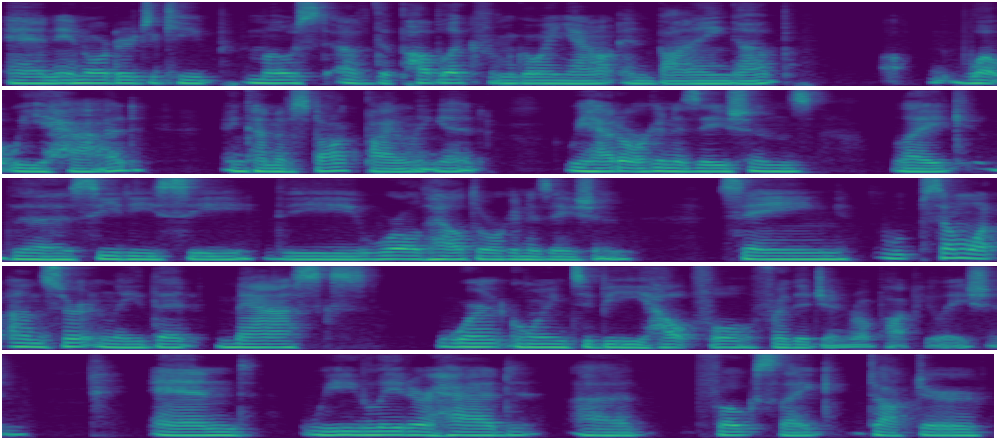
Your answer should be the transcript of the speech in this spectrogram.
And in order to keep most of the public from going out and buying up what we had and kind of stockpiling it, we had organizations like the CDC, the World Health Organization, saying somewhat uncertainly that masks weren't going to be helpful for the general population. And we later had uh, folks like Dr.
